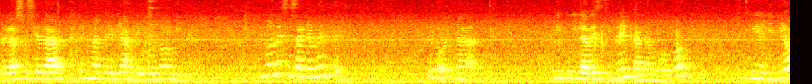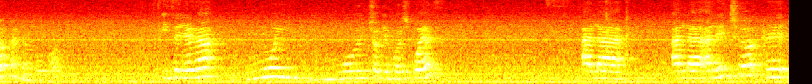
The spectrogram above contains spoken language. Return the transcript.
de la sociedad en materia económica. No necesariamente, ni, la vestimenta tampoco, ni el idioma tampoco. Y se llega muy, mucho tiempo después a la, al hecho de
